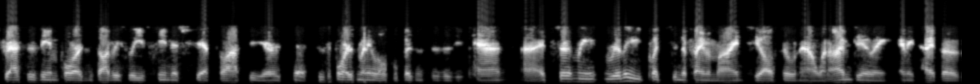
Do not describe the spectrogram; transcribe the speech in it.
stresses the importance. Obviously, you've seen this shift the last few years to, to support as many local businesses as you can. Uh, it certainly really puts into frame of mind to also now when I'm doing any type of,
